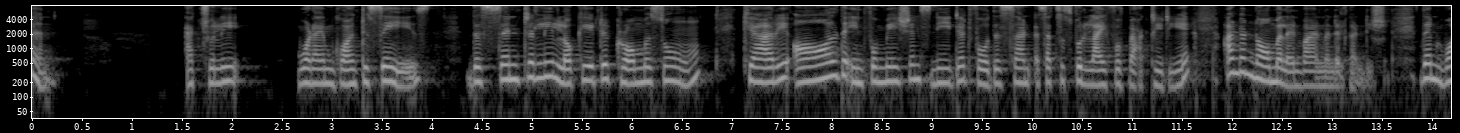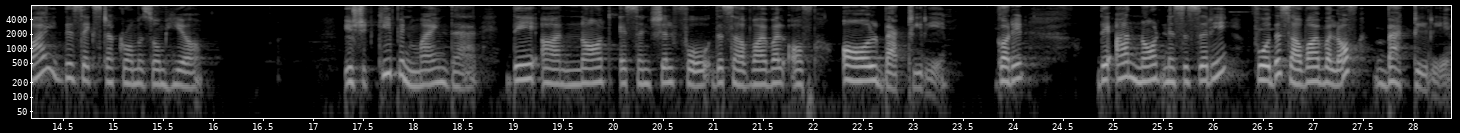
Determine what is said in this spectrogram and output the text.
then actually what I am going to say is the centrally located chromosome carry all the informations needed for the successful life of bacteria under normal environmental condition. Then why this extra chromosome here? You should keep in mind that they are not essential for the survival of all bacteria. Got it? They are not necessary for the survival of bacteria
